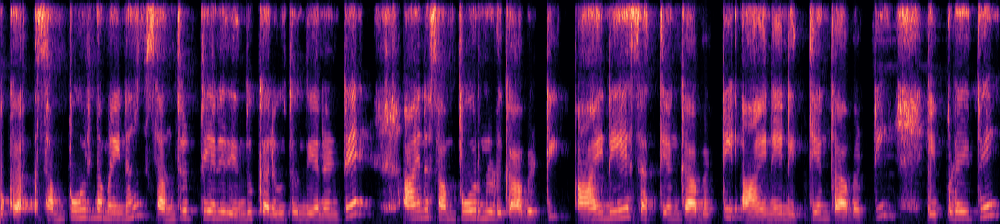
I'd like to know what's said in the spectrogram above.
ఒక సంపూర్ణమైన సంతృప్తి అనేది ఎందుకు కలుగుతుంది అని అంటే ఆయన సంపూర్ణుడు కాబట్టి ఆయనే సత్యం కాబట్టి ఆయనే నిత్యం కాబట్టి ఎప్పుడైతే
